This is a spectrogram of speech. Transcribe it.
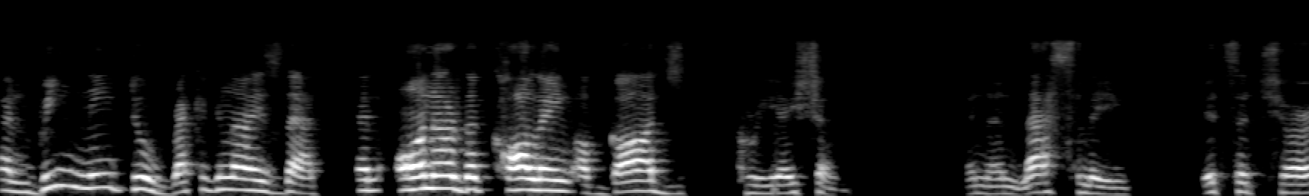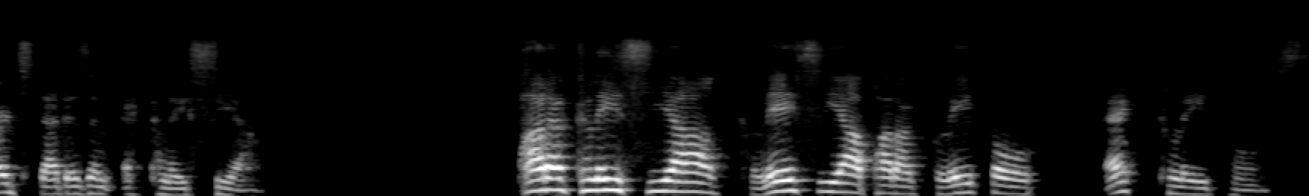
and we need to recognize that and honor the calling of god's creation and then lastly, it's a church that is an ecclesia. Paraklesia, klesia, parakletos, ekkletos.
